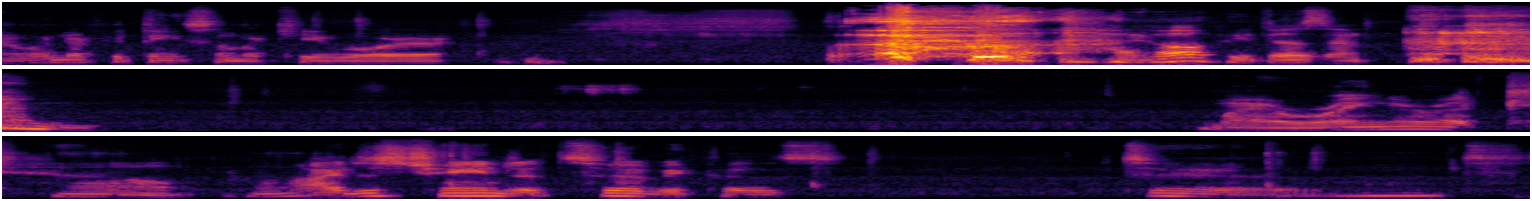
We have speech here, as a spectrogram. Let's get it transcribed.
I wonder if he thinks I'm a keyboard. I hope he doesn't. My ringer account. I just changed it too because, dude, what?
